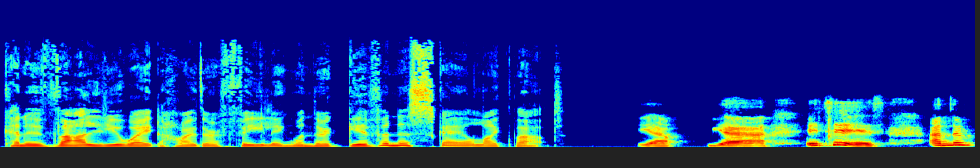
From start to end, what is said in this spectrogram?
can evaluate how they're feeling when they're given a scale like that. Yeah, yeah, it is. And the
